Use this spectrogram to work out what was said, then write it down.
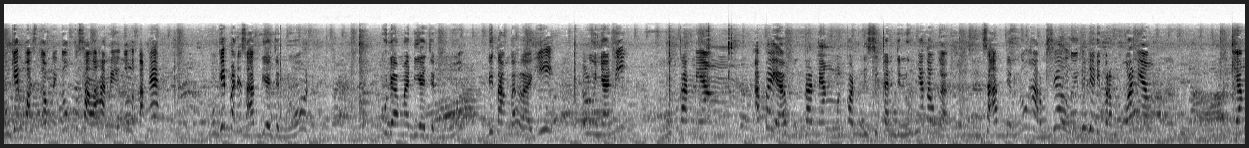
Mungkin pas waktu itu kesalahannya itu letaknya mungkin pada saat dia jenuh udah sama dia jenuh ditambah lagi elunya nih bukan yang apa ya bukan yang mengkondisikan jenuhnya tau nggak? Saat jenuh harusnya lu itu jadi perempuan yang yang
